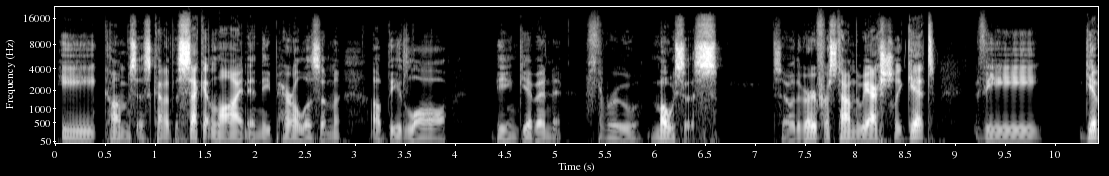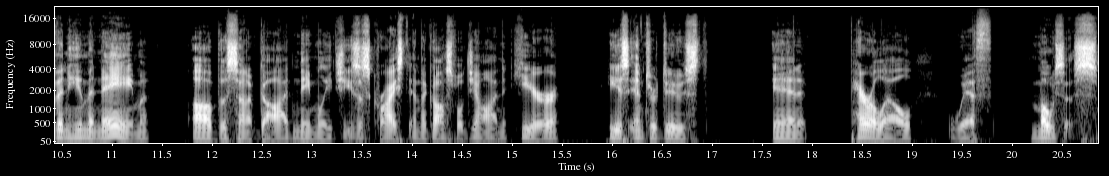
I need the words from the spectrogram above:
he comes as kind of the second line in the parallelism of the law being given through Moses. So the very first time that we actually get the given human name of the Son of God, namely Jesus Christ in the Gospel of John, here he is introduced in parallel with Moses.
